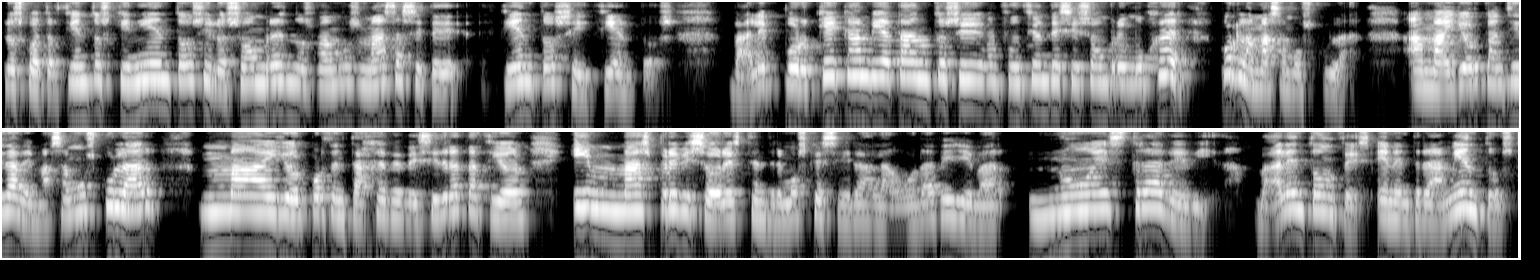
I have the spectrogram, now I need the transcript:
los 400-500 y los hombres nos vamos más a 700-600, ¿vale? ¿Por qué cambia tanto si, en función de si es hombre o mujer? Por la masa muscular. A mayor cantidad de masa muscular, mayor porcentaje de deshidratación y más previsores tendremos que ser a la hora hora de llevar nuestra bebida, ¿vale? Entonces, en entrenamientos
